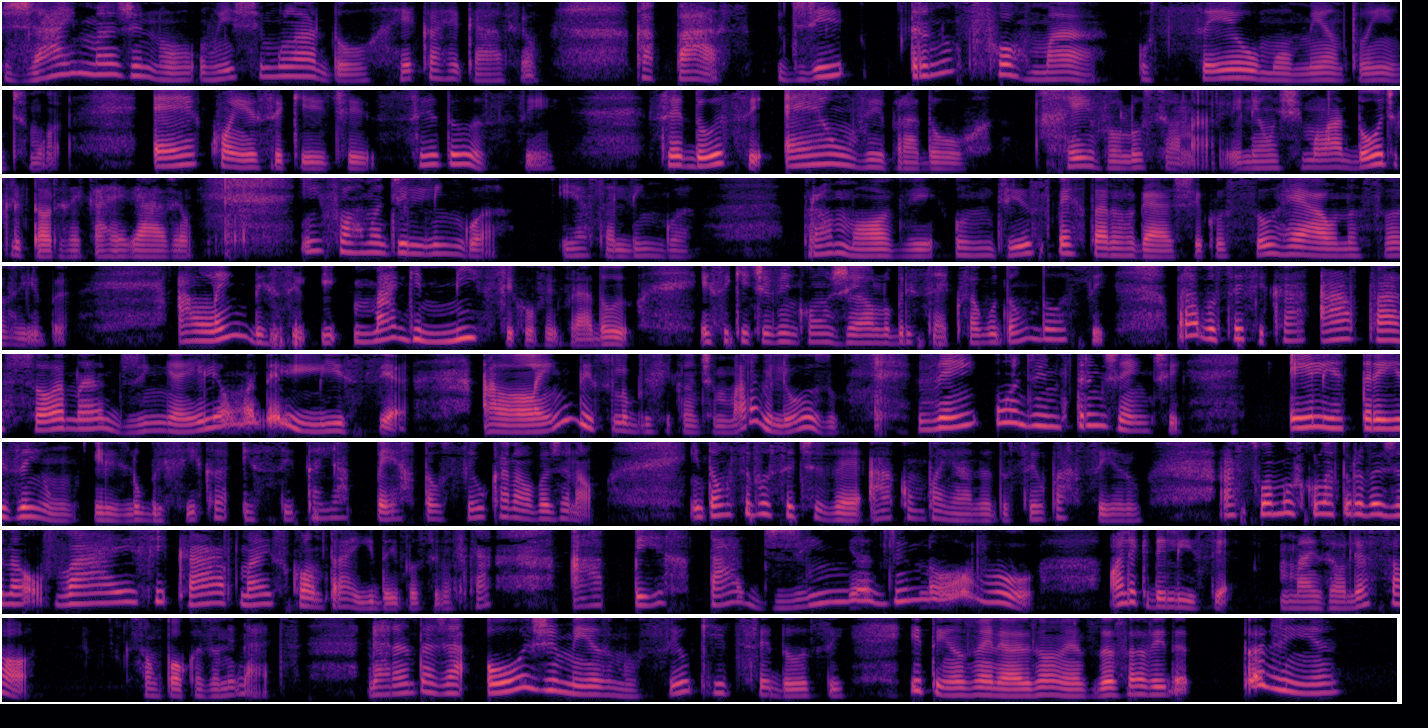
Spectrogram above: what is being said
Já imaginou um estimulador recarregável capaz de transformar o seu momento íntimo? É com esse kit Seduce. Seduce é um vibrador revolucionário. Ele é um estimulador de clitóris recarregável em forma de língua. E essa língua promove um despertar orgástico surreal na sua vida. Além desse magnífico vibrador, esse kit vem com gel Lubrisex algodão doce para você ficar apaixonadinha. Ele é uma delícia. Além desse lubrificante maravilhoso, vem um astringente. Ele é 3 em 1. Ele lubrifica, excita e aperta o seu canal vaginal. Então, se você tiver acompanhada do seu parceiro, a sua musculatura vaginal vai ficar mais contraída e você vai ficar apertadinha de novo. Olha que delícia! Mas olha só, são poucas unidades. Garanta já hoje mesmo seu kit Seduce e tenha os melhores momentos da sua vida todinha.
